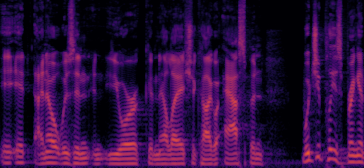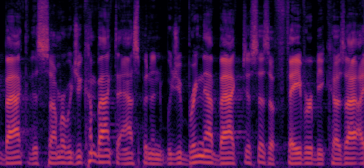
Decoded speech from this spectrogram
it, it, I know it was in, in New York and L.A., Chicago, Aspen. Would you please bring it back this summer? Would you come back to Aspen and would you bring that back just as a favor? Because I,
